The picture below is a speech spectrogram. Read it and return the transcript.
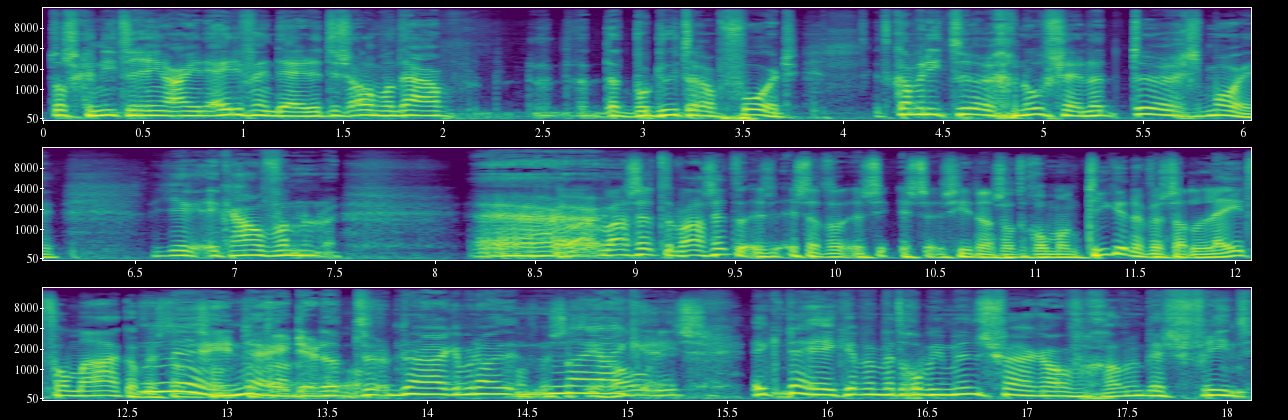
Toscanitering, Arjen Edeveen deden. Het is allemaal daar, dat, dat borduurt erop voort. Het kan me niet terug genoeg zijn. Dat terug is mooi. Je, ik hou van... eh, waar, zit, waar zit, is, dat, is, is- zie je dan soort romantiek in? Of is dat leed voor maken? Of is dat nee, nee, dat, of- nou, ik heb nooit. nou ja, ik, ik, nee, ik heb het met Robbie Muns vaak over gehad. Mijn beste vriend,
